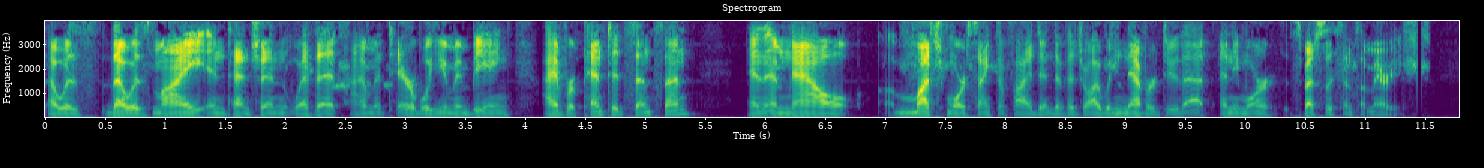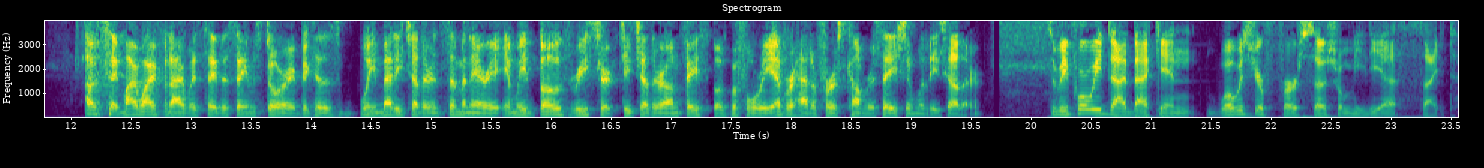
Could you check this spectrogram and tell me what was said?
That was that was my intention with it. I'm a terrible human being. I have repented since then and am now a much more sanctified individual. I would never do that anymore, especially since I'm married. I would say my wife and I would say the same story because we met each other in seminary and we both researched each other on Facebook before we ever had a first conversation with each other. So before we dive back in, what was your first social media site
